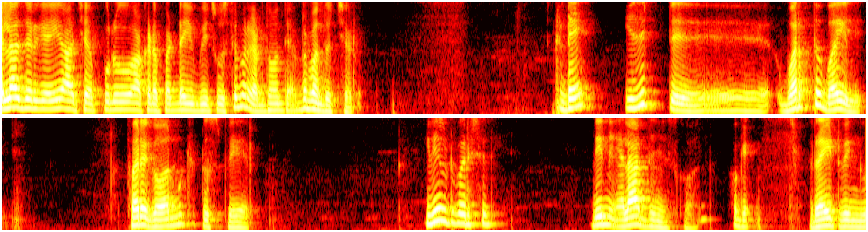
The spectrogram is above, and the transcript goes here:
ఎలా జరిగాయి? ఆ చెప్పులు అక్కడ పడ్డ ఇవి చూస్తే మనకు అర్థమవుతుంది ఎంతమంది వచ్చారు. అంటే is it worth while for a government to spare ఇదేమిటి పరిస్థితి? దీన్ని ఎలా అర్థం చేసుకోవాలి? Okay right wing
